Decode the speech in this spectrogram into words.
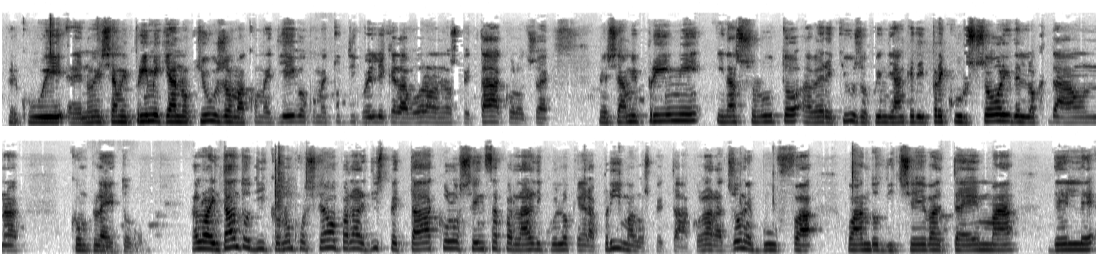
per cui eh, noi siamo i primi che hanno chiuso, ma come Diego, come tutti quelli che lavorano nello spettacolo, cioè noi siamo i primi in assoluto a avere chiuso, quindi anche dei precursori del lockdown completo. Allora, intanto dico, non possiamo parlare di spettacolo senza parlare di quello che era prima lo spettacolo. Ha ragione Buffa quando diceva il tema delle,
